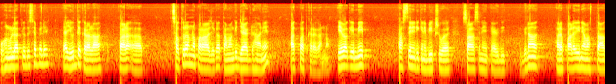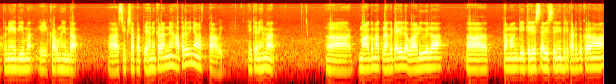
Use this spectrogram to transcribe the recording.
පුහුණුලත් යුද සබලෙක්. එයා යුද්ධ කරලා සතුරන්න පරාජයක තමන්ගේ ජයග්‍රහණය අත්පත් කරගන්නවා. ඒ වගේ මේ පස්වෙනි කෙනෙක් භික්ෂුව ශාසනය පැවිදි වෙලා අර පළවෙනි අවස්ථාව තුනේදීම ඒ කරුණ හින්දා ශික්ෂාපත්‍ය යහන කරන්නේ හතරවෙනි අවස්ථාවේ. ඒ කියන්නේ එහෙම මාගමක් ළඟට ඇවිල්ලා වාඩි වෙලා තමන්ගේ කෙලෙස් ඇවිස්සෙන විදිහට කටයුතු කරනවා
